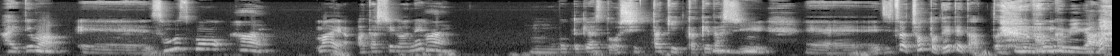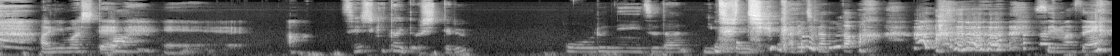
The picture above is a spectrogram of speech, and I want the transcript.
はい。では、えー、そもそもは前、私がね。うん、ポッドキャストを知ったきっかけだし、えー実はちょっと出てたという番組がはい ありまして、はい。えーあ、正式タイトル知ってる？オールネイズだ、日本。あれ違った。すいません。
